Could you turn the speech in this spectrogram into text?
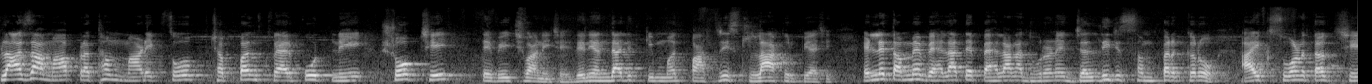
પ્લાઝામાં પ્રથમ માળ એકસો છપ્પન સ્ક્વેર ફૂટની શોપ છે, તે વેચવાની છે. તેની અંદાજિત કિંમત પાંત્રીસ લાખ રૂપિયા છે. એટલે તમે વહેલા તે પહેલાંના ધોરણે જલ્દી જ સંપર્ક કરો. આ એક સુવર્ણ તક છે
